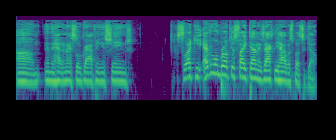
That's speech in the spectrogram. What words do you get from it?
Um, and they had a nice little grappling exchange. Solecki, everyone broke this fight down exactly how it was supposed to go.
